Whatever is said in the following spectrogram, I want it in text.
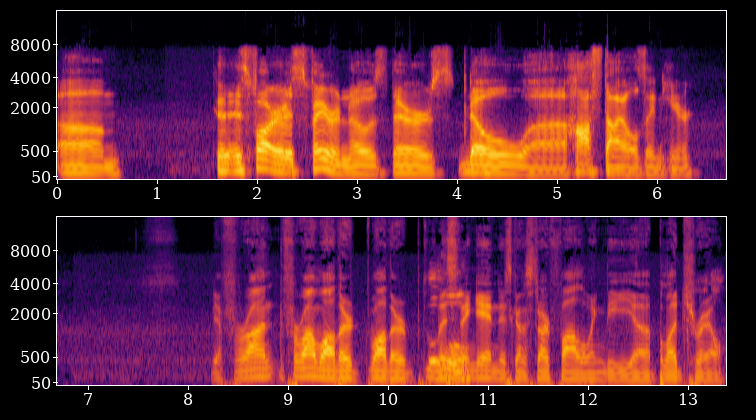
Um, 'cause as far as Farron knows, there's no uh, hostiles in here. Yeah, Ferran, Ferran while they're while they're listening in is going to start following the uh, blood trail.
